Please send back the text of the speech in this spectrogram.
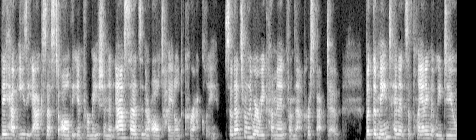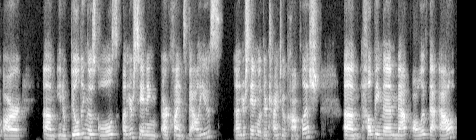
They have easy access to all the information and assets and they're all titled correctly. So that's really where we come in from that perspective. But the main tenets of planning that we do are, um, you know, building those goals, understanding our clients' values, understanding what they're trying to accomplish, um, helping them map all of that out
